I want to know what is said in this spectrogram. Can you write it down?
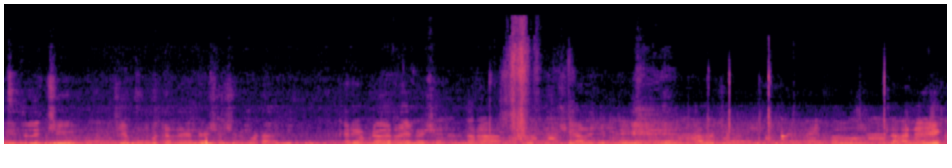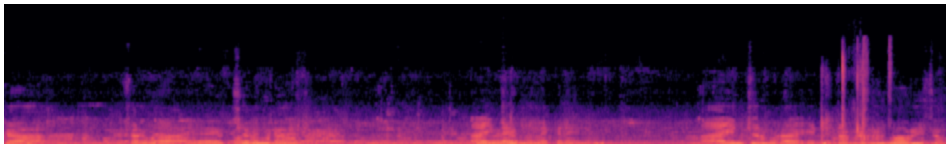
నిధులు ఇచ్చి జమ్మిగుట్ట రైల్వే స్టేషన్ కూడా కరీంనగర్ రైల్వే స్టేషన్ తరహా అభివృద్ధి చేయాలని చెప్పి ఆలోచన. అనేక అంశాలు కూడా చెరువు ఉన్నది నాయన్ చెరువు. కూడా ఎంటర్టైన్మెంట్ టూరిజం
